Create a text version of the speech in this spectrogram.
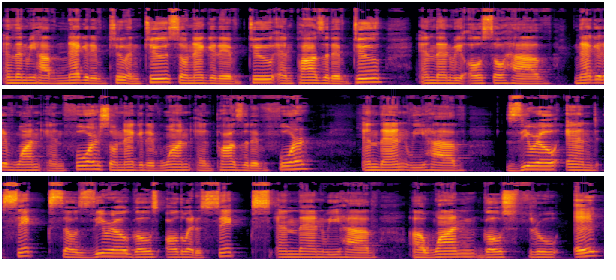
And then we have negative 2 and 2. So negative 2 and positive 2. And then we also have negative 1 and 4. So negative 1 and positive 4. And then we have 0 and 6. So 0 goes all the way to 6. And then we have uh, 1 goes through 8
